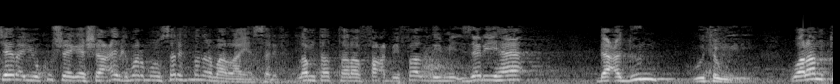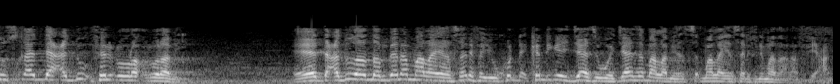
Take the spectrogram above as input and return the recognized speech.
jeer ayuu ku sheegay shaacirka mar munsarif marna maa laa yansarif. Lam tatalafac bifadli mi'zariha dacdun wuu tanwiiniyey walam tusqa dacdu fi lculabi dacduda dambena maa laa yansarif ayuu ka dhigay jaaza wajaaza maa laa yansarifnimadaana fiican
